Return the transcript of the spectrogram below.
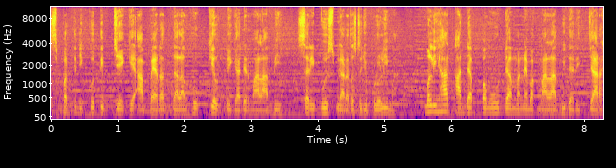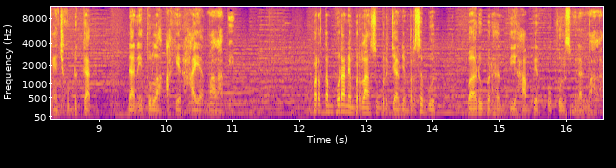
seperti dikutip J.G.A. Parrott dalam Hukil Brigadir Malabi 1975, melihat ada pemuda menembak Malabi dari jarak yang cukup dekat, dan itulah akhir hayat Malabi. Pertempuran yang berlangsung berjam-jam tersebut baru berhenti hampir pukul 9 malam.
